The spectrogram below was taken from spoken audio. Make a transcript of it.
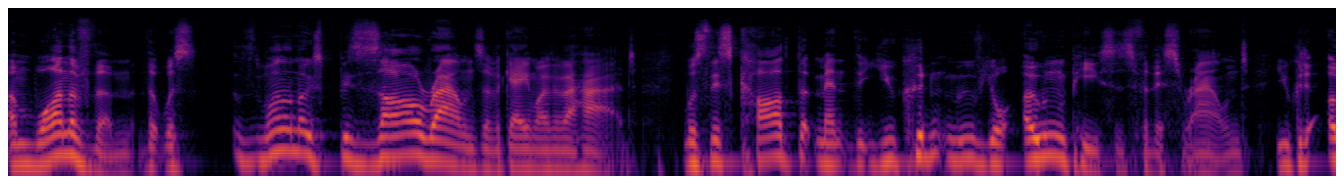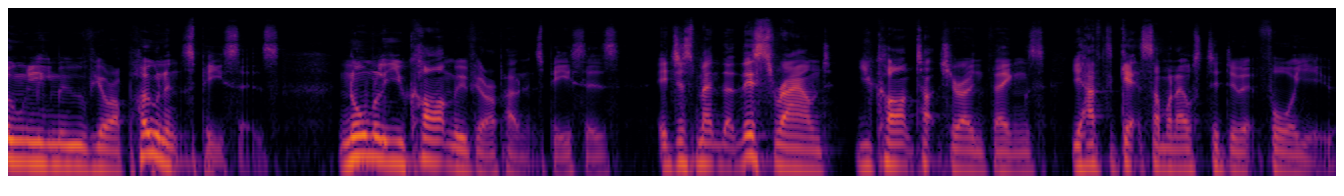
And one of them that was one of the most bizarre rounds of a game I've ever had was this card that meant that you couldn't move your own pieces for this round. You could only move your opponent's pieces. Normally, you can't move your opponent's pieces. It just meant that this round, you can't touch your own things. You have to get someone else to do it for you.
